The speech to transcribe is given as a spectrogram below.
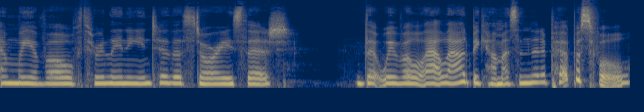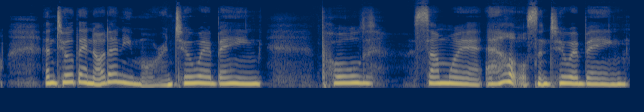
and we evolve through leaning into the stories that that we've allowed become us and that are purposeful until they're not anymore, until we're being pulled somewhere else, until we're being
